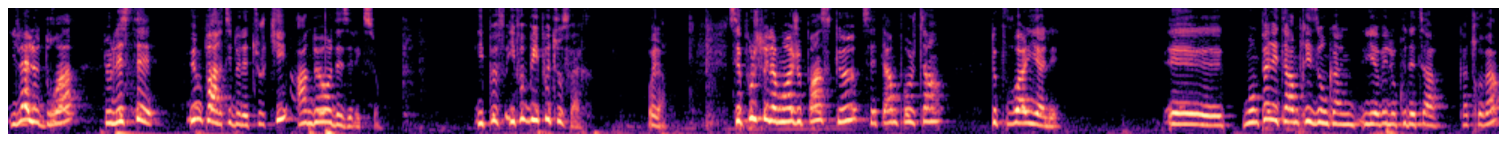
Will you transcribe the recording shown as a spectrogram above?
il a le droit de laisser une partie de la Turquie en dehors des élections. Il peut, il, il peut tout faire. Voilà. C'est pour cela, moi, je pense que c'est important de pouvoir y aller. Et mon père était en prison quand il y avait le coup d'État 80.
